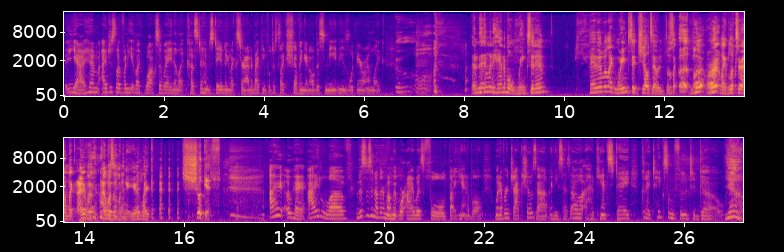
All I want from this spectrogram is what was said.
yeah, him. I just love when he like walks away and it like cuts to him standing like surrounded by people, just like shoving in all this meat, and he's looking around like, and then when Hannibal winks at him, Hannibal like winks at Chilton and was like, uh, uh, uh, and, like looks around like I wasn't, I wasn't looking at you, like shooketh. I okay. I love this is another moment where I was fooled by Hannibal. Whenever Jack shows up and he says, "Oh, I can't stay. Could I take some food to go?" Yeah.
